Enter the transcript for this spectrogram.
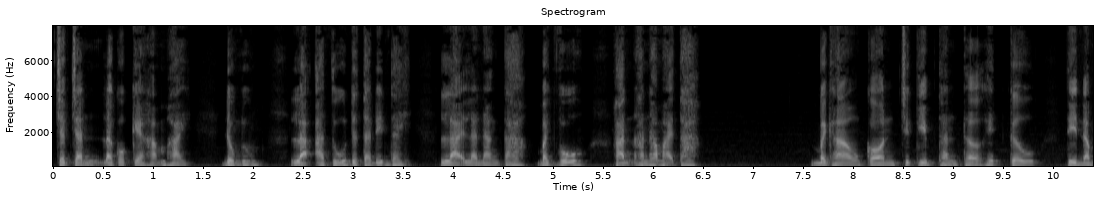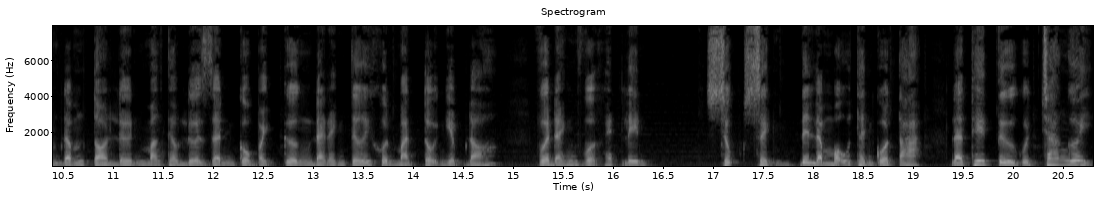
Chắc chắn là có kẻ hãm hại. Đúng đúng, là A Tú đưa ta đến đây. Lại là nàng ta, Bạch Vũ. Hắn, hắn hãm hại ta. Bạch Hạo còn chưa kịp than thở hết câu thì nắm đấm to lớn mang theo lửa giận của Bạch Cương đã đánh tới khuôn mặt tội nghiệp đó. Vừa đánh vừa hét lên. Súc sinh, đây là mẫu thân của ta, là thê tử của cha ngươi.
